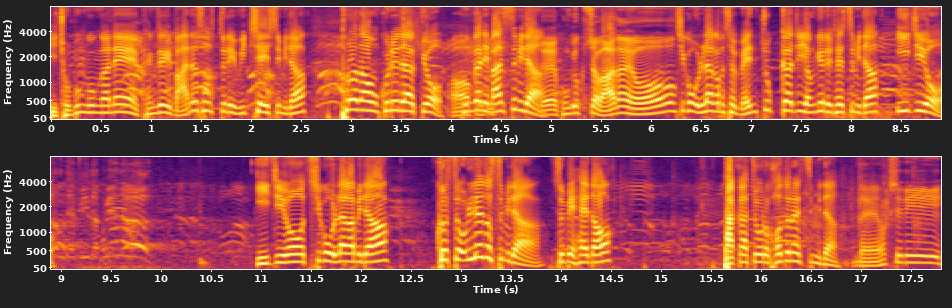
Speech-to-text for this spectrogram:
이 좁은 공간에 굉장히 많은 선수들이 위치해 있습니다. 풀어나온 고려대학교 아, 공간이 공격- 많습니다. 네 공격 숫자 많아요. 치고 올라가면서 왼쪽까지 연결이 됐습니다. 이지호 이지호 치고 올라갑니다. 크로스 올려줬습니다. 수비 헤더 바깥쪽으로 걷어냈습니다. 네, 확실히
